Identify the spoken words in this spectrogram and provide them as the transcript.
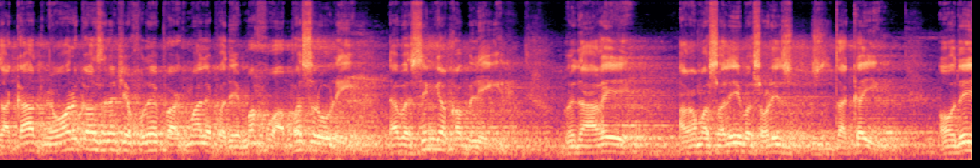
زکات مې ورکړ سره چې خدای پاک مال په دې مخ واپس رولي دا به څنګه قبلېږي نو د هغې هغه مسلې به سړی زده کوي او دې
